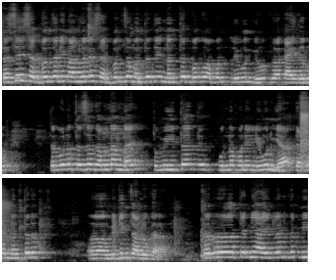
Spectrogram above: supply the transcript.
तसेही सरपंचांनी मानलं नाही सरपंच म्हणतं ते नंतर बघू आपण लिहून घेऊ किंवा काय करू. तर बोललो तसं जमणार नाही. तुम्ही इथं ते पूर्णपणे लिहून घ्या. त्याच्यानंतरच मिटिंग चालू करा. तर त्यांनी ऐकल्यानंतर मी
